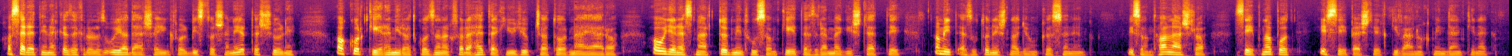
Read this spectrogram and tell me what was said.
Ha szeretnének ezekről az új adásainkról biztosan értesülni, akkor kérem iratkozzanak fel a hetek YouTube csatornájára, ahogyan ezt már több mint 22 ezeren meg is tették, amit ezúton is nagyon köszönünk. Viszont hallásra, szép napot és szép estét kívánok mindenkinek!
